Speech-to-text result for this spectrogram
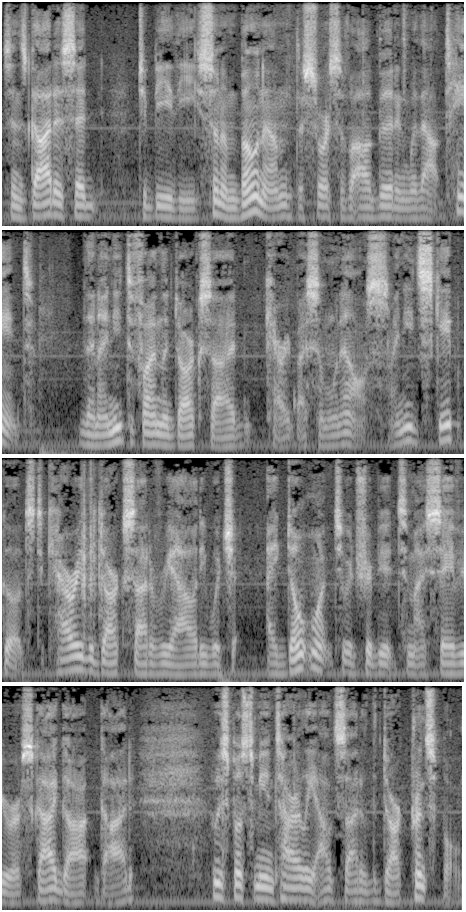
Since God is said to be the summum bonum, the source of all good and without taint, then I need to find the dark side carried by someone else. I need scapegoats to carry the dark side of reality, which I don't want to attribute to my Savior or Sky God, who is supposed to be entirely outside of the dark principle.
